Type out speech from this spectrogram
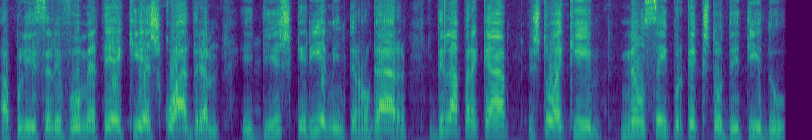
A polícia levou-me até aqui à esquadra e diz que queria me interrogar. De lá para cá, estou aqui. Não sei por que estou detido.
